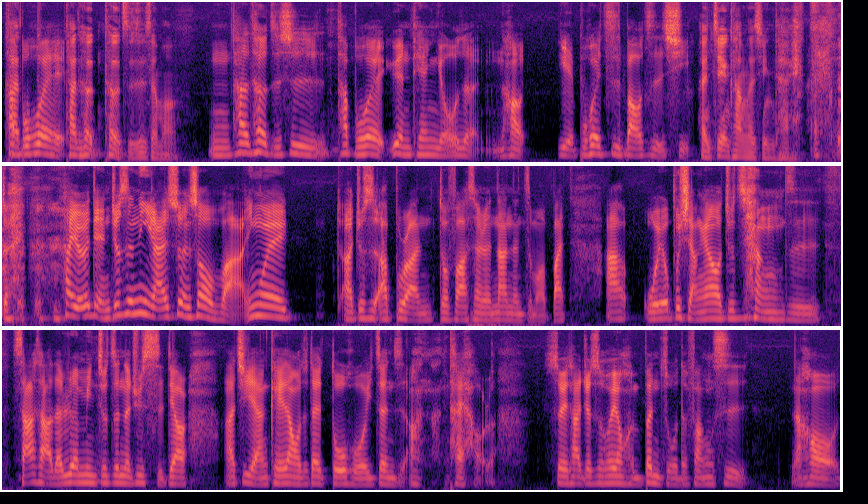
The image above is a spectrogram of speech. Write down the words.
他不会，他的特质是什么？嗯，他的特质是他不会怨天尤人，然后也不会自暴自弃，很健康的心态。对，他有一点就是逆来顺受吧，因为。啊，就是啊，不然都发生了，那能怎么办啊？我又不想要就这样子傻傻的认命，就真的去死掉啊！既然可以让我再多活一阵子啊，太好了。所以他就是会用很笨拙的方式，然后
